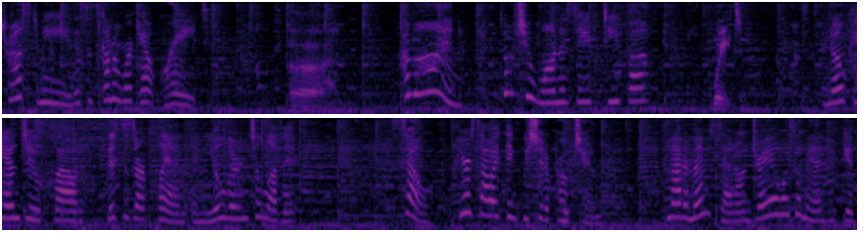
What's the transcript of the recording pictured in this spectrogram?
Trust me, this is gonna work out great. Uh, Come on! Don't you want to save Tifa? wait. No can do, Cloud. This is our plan, and you'll learn to love it. So, here's how I think we should approach him. Madam M said Andrea was a man who'd give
